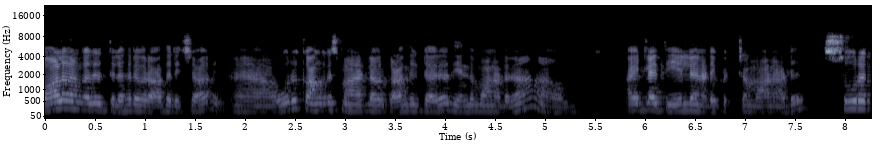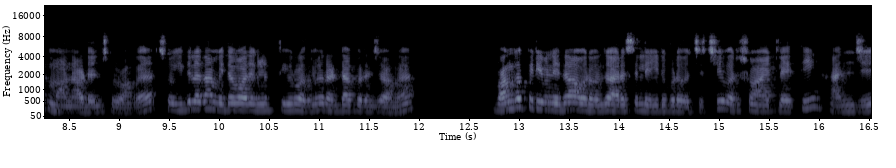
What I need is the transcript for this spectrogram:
பாலகங்காதர் திலகர் அவர் ஆதரிச்சார். ஒரு காங்கிரஸ் மாநாட்டில் அவர் கலந்துக்கிட்டாரு. அது எந்த மாநாடுனா ஆயிரத்தி தொள்ளாயிரத்தி ஏழில் நடைபெற்ற மாநாடு சூரத் மாநாடுன்னு சொல்லுவாங்க. ஸோ இதில் தான் மிதவாதிகளும் தீவிரவாதிகளும் ரெண்டாக பிரிஞ்சாங்க. வங்க பிரிவினை தான் அவர் வந்து அரசியலில் ஈடுபட வச்சிச்சு. வருஷம் ஆயிரத்தி தொள்ளாயிரத்தி அஞ்சு.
